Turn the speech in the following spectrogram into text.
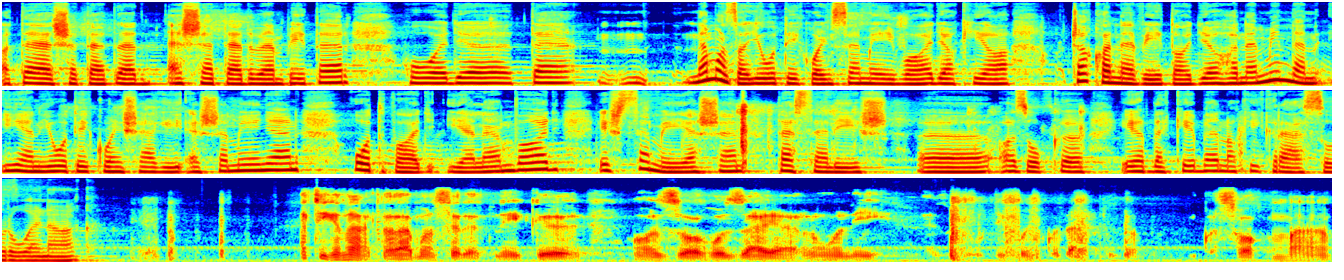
a te eseted, esetedben, Péter, hogy te nem az a jótékony személy vagy, aki a, csak a nevét adja, hanem minden ilyen jótékonysági eseményen ott vagy, jelen vagy, és személyesen teszel is azok érdekében, akik rászorulnak. Hát igen, általában szeretnék azzal hozzájárulni ez a jótékonykodás, a szakmám,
